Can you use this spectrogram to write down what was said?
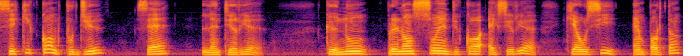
ce qui compte pour Dieu, c'est l'intérieur. Que nous prenons soin du corps extérieur, qui est aussi important,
